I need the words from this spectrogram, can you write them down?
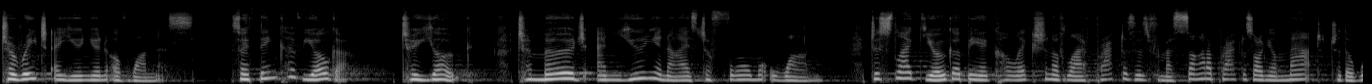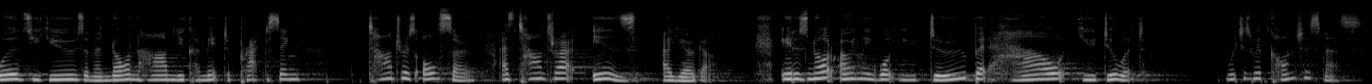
to reach a union of oneness. So think of yoga to yoke, to merge and unionize to form one. Just like yoga being a collection of life practices from asana practice on your mat to the words you use and the non harm you commit to practicing, Tantra is also, as Tantra is a yoga. It is not only what you do, but how you do it, which is with consciousness,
